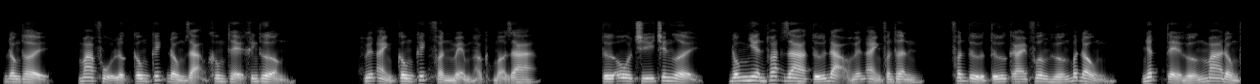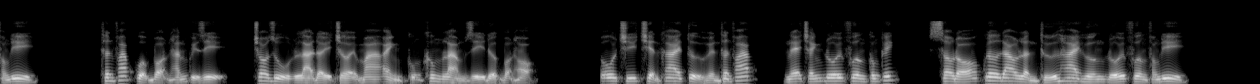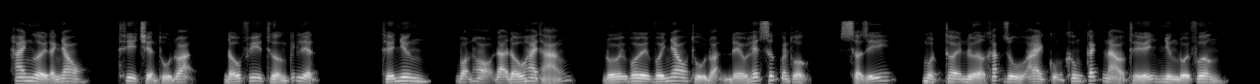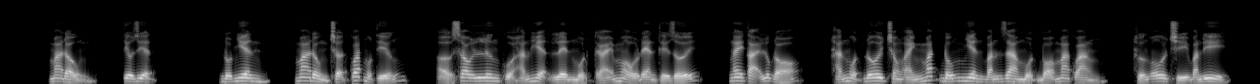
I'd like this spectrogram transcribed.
Đồng thời, ma phủ lực công kích đồng dạng không thể khinh thường. Huyễn ảnh công kích phần mềm hặc mở ra. Từ ô trí trên người, đống nhiên thoát ra tứ đạo huyễn ảnh phân thân, phân tử tứ cái phương hướng bất đồng, nhất thể hướng ma đồng phóng đi. Thân pháp của bọn hắn quỷ dị, cho dù là đầy trời ma ảnh cũng không làm gì được bọn họ. Ô Chí triển khai tử huyền thân pháp, né tránh đối phương công kích, sau đó cơ đao lần thứ hai hướng đối phương phóng đi. Hai người đánh nhau, thi triển thủ đoạn, đấu phi thường kích liệt. Thế nhưng, bọn họ đã đấu hai tháng, đối với với nhau thủ đoạn đều hết sức quen thuộc, sở dĩ, một thời nửa khắc dù ai cũng không cách nào thế nhưng đối phương. Ma đồng, tiêu diệt. Đột nhiên, ma đồng chợt quát một tiếng, ở sau lưng của hắn hiện lên một cái màu đen thế giới, ngay tại lúc đó, hắn một đôi trong ánh mắt đống nhiên bắn ra một bó ma quang, hướng ô trí bắn đi.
